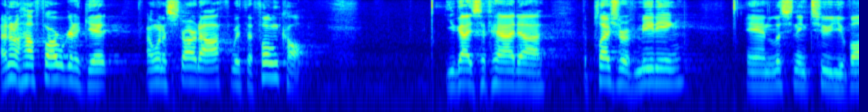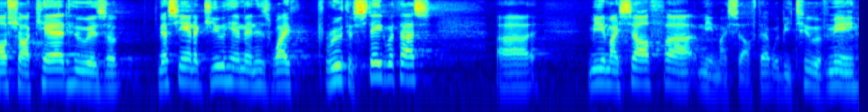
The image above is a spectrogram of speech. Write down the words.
I don't know how far we're going to get. I want to start off with a phone call. You guys have had uh, the pleasure of meeting and listening to Yuval Shaked, who is a Messianic Jew. Him and his wife Ruth have stayed with us. Uh, me and myself, uh, me and myself, that would be two of me.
